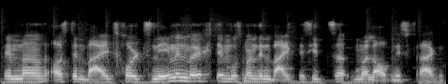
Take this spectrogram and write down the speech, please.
Wenn man aus dem Wald Holz nehmen möchte, muss man den Waldbesitzer um Erlaubnis fragen.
